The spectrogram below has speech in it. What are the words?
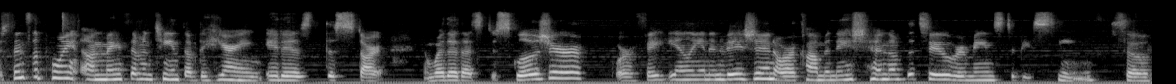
since the point on May 17th of the hearing, it is the start. And whether that's disclosure or a fake alien invasion or a combination of the two remains to be seen. So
